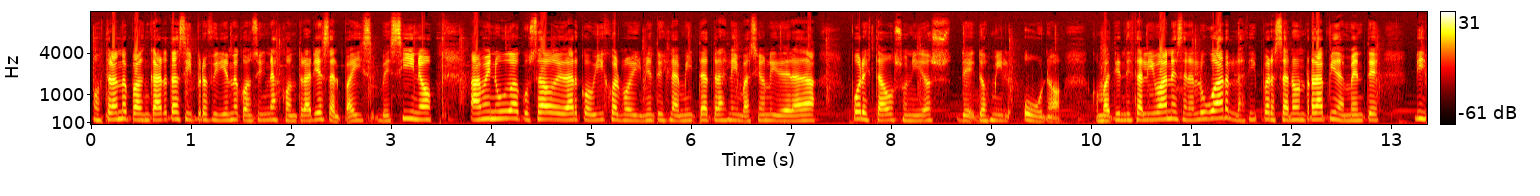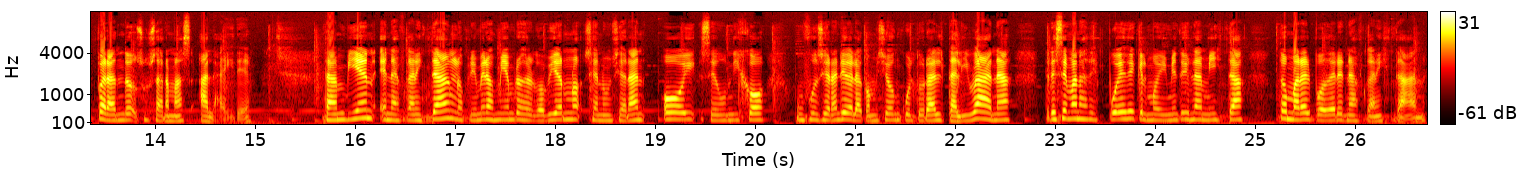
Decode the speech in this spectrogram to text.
mostrando pancartas y profiriendo consignas contrarias al país vecino, a menudo acusado de dar cobijo al movimiento islamita tras la invasión liderada por Estados Unidos de 2001. Combatientes talibanes en el lugar las dispersaron rápidamente disparando sus armas al aire. También en Afganistán, los primeros miembros del gobierno se anunciarán hoy, según dijo un funcionario de la Comisión Cultural Talibana, tres semanas después de que el movimiento islamista tomara el poder en Afganistán.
